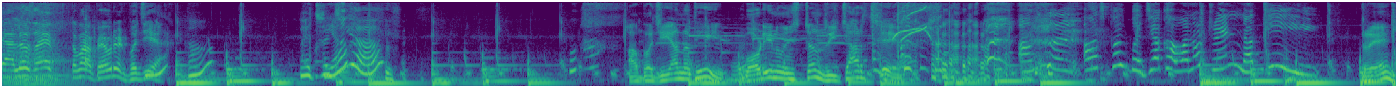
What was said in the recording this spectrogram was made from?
એ હેલો સાહેબ તમારા ફેવરેટ ભજીયા. ભજીયા? આ ભજીયા નથી બોડીનું ઇન્સ્ટન્ટ રિચાર્જ છે. અંકલ આજકાલ ભજીયા ખાવાનો ટ્રેન્ડ નથી. ટ્રેન્ડ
